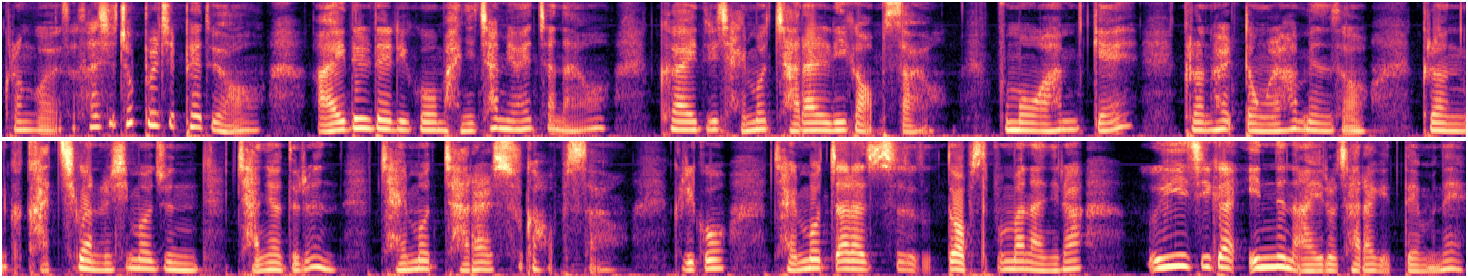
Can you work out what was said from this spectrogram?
그런 거여서 사실 촛불 집회도요. 아이들 데리고 많이 참여했잖아요. 그 아이들이 잘못 자랄 리가 없어요. 부모와 함께 그런 활동을 하면서 그런 그 가치관을 심어준 자녀들은 잘못 자랄 수가 없어요. 그리고 잘못 자랄 수도 없을 뿐만 아니라 의지가 있는 아이로 자라기 때문에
